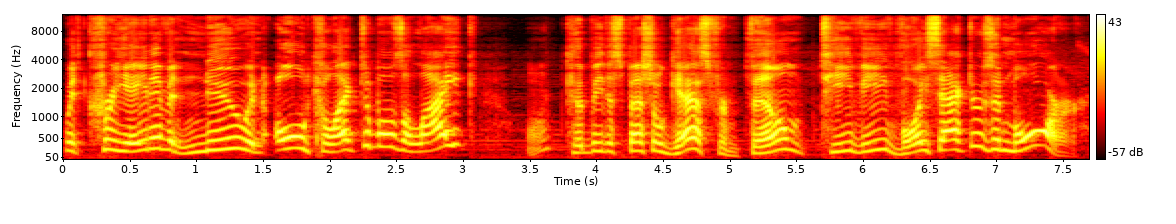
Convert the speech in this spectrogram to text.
with creative and new and old collectibles alike. Well, could be the special guests from film, TV, voice actors, and more.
